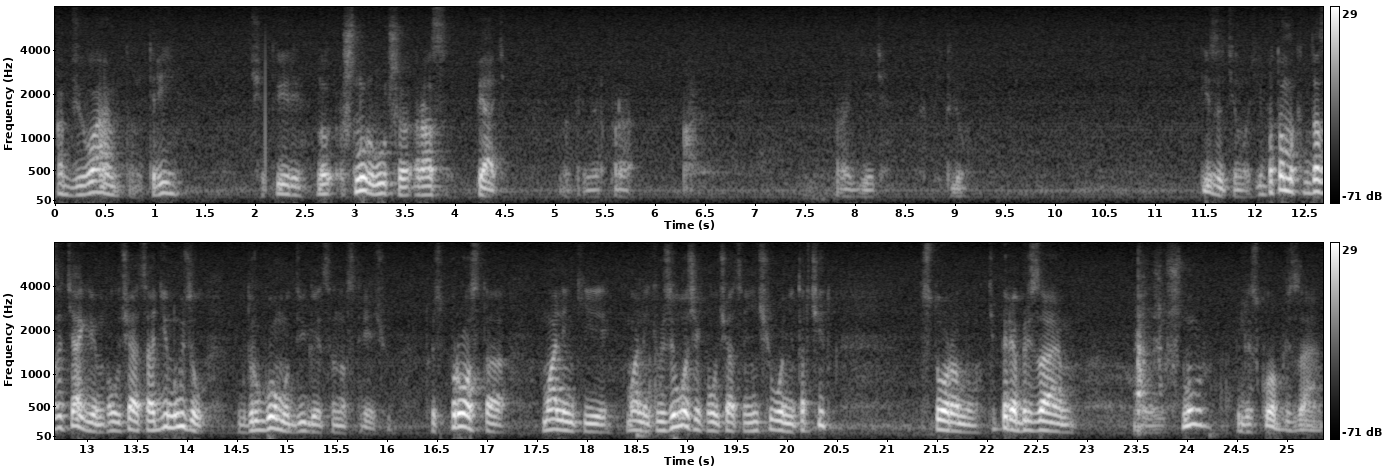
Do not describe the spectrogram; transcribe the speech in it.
обвиваем там, 3, 4, ну шнур лучше раз 5, например, про, продеть в петлю и затянуть. И потом когда затягиваем, получается один узел к другому двигается навстречу. То есть просто маленький, маленький узелочек, получается, ничего не торчит в сторону. Теперь обрезаем э, шнур, леску обрезаем.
